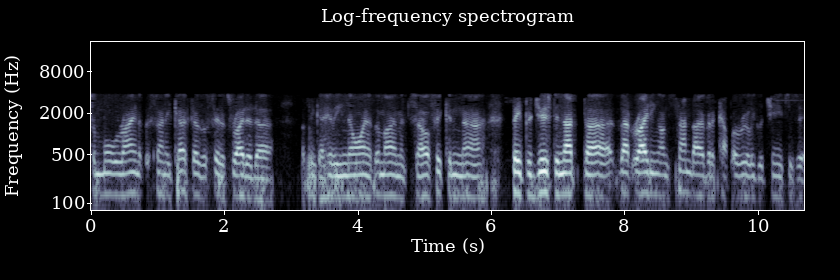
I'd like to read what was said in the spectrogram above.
some more rain at the sunny coast. As I said, it's rated. Uh, I think a heavy nine at the moment. So if it can uh, be produced in that uh, that rating on Sunday, I've got a couple of really good chances there.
